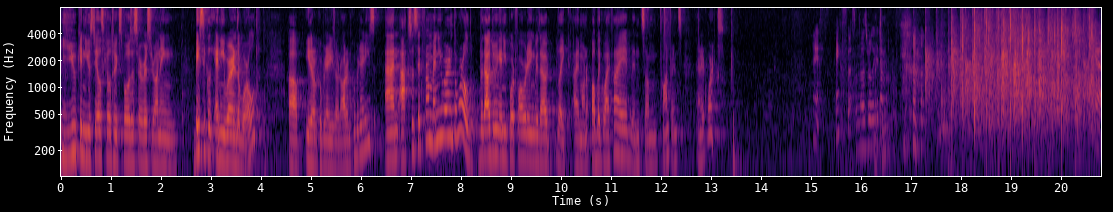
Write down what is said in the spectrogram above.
you can use Tailscale to expose a service running basically anywhere in the world, uh, either on Kubernetes or not on Kubernetes, and access it from anywhere in the world without doing any port forwarding, without like, I'm on a public Wi-Fi in some conference, and it works. Nice. Thanks. That was a really good Thank demo. yeah,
